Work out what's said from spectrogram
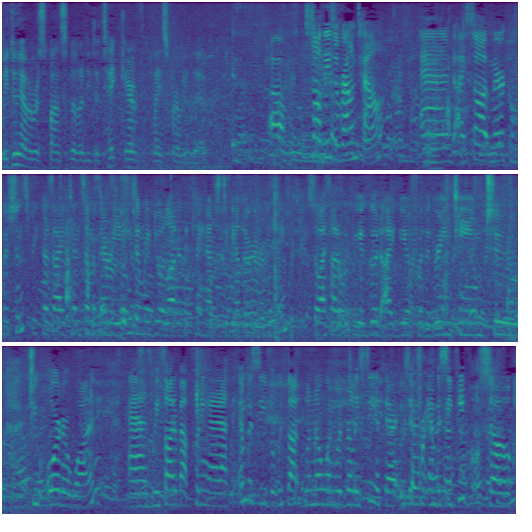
we do have a responsibility to take care of the place where we live. um, saw these around town, and saw at Miracle Missions because I attend some of their meetings and we do a lot of the cleanups together and everything. So I thought it would be a good idea for the green team to to order one. And we thought about putting it at the embassy, but we thought, well, no one would really see it there except for embassy people. So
